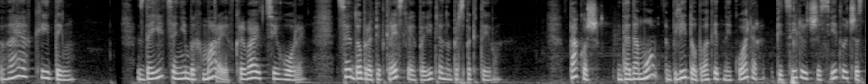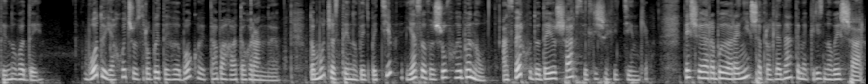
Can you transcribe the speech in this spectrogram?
легкий дим. Здається, ніби хмари вкривають ці гори. Це добре підкреслює повітряну перспективу. Також додамо блідо-блакитний колір, підсилюючи світлу частину води. Воду я хочу зробити глибокою та багатогранною, тому частину відбиттів я завожу в глибину, а зверху додаю шар світліших відтінків. Те, що я робила раніше, проглядатиме крізь новий шар.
